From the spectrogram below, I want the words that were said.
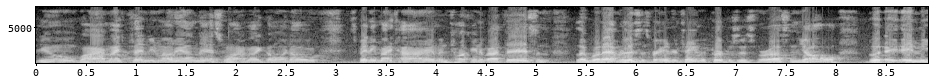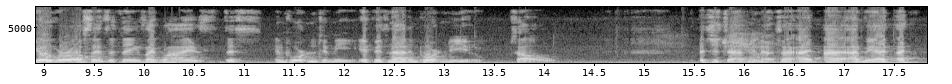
you know, why am I spending money on this? Why am I going over spending my time and talking about this and like whatever? This is for entertainment purposes for us and y'all. But in the overall sense of things, like, why is this important to me if it's not important to you? So, it just drives me nuts. I, I, I mean, I, I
